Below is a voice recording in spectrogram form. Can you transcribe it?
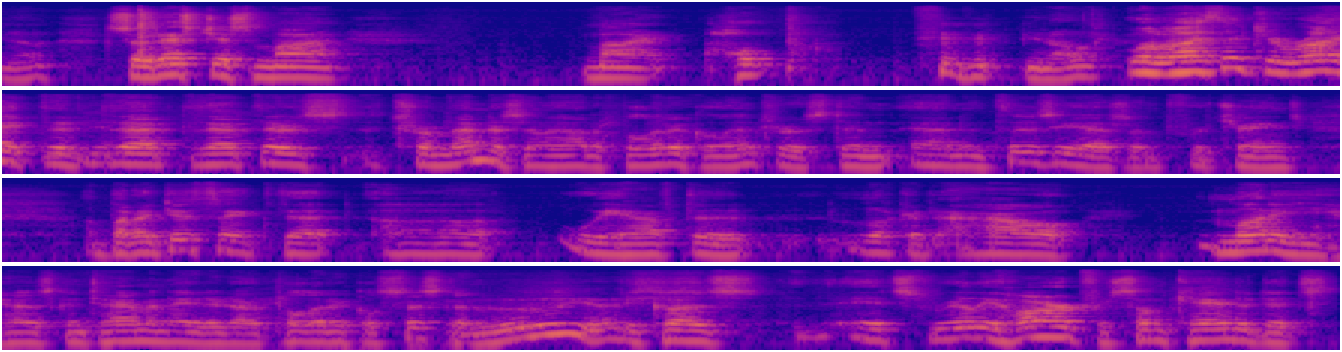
You know? So that's just my my hope you know Well, I think you're right that, that, that there's a tremendous amount of political interest and, and enthusiasm for change. But I do think that uh, we have to look at how money has contaminated our political system oh yes because it's really hard for some candidates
